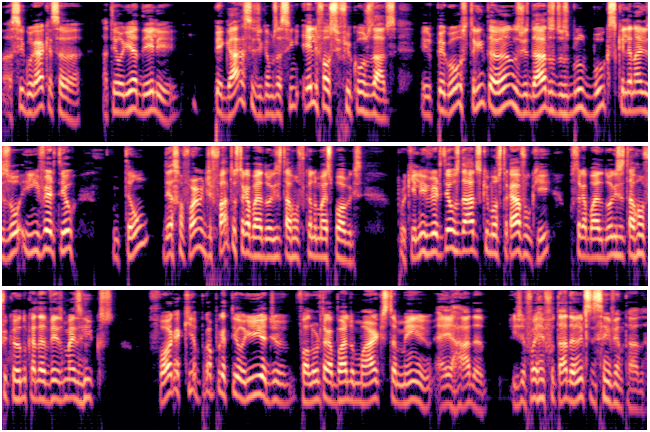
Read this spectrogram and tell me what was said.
assegurar que essa a teoria dele pegasse, digamos assim, ele falsificou os dados. Ele pegou os 30 anos de dados dos Blue Books que ele analisou e inverteu. Então, dessa forma, de fato, os trabalhadores estavam ficando mais pobres, porque ele inverteu os dados que mostravam que os trabalhadores estavam ficando cada vez mais ricos. Fora que a própria teoria de valor-trabalho Marx também é errada e já foi refutada antes de ser inventada.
